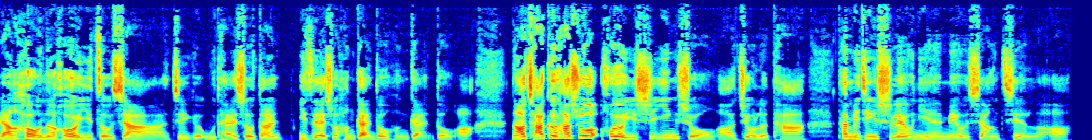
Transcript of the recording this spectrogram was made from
然后呢，侯友谊走下这个舞台的时候，当然一直在说很感动，很感动啊。然后查克他说侯友谊是英雄啊，救了他，他们已经十六年没有相见了啊。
